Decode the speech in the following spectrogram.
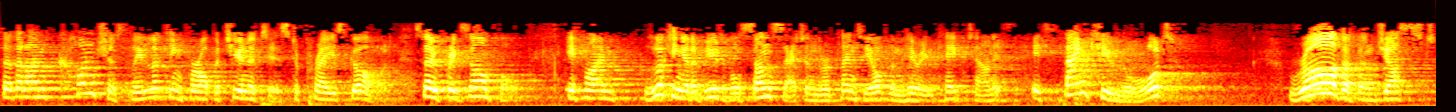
So that I'm consciously looking for opportunities to praise God. So, for example, if I'm looking at a beautiful sunset, and there are plenty of them here in Cape Town, it's, it's thank you, Lord, rather than just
